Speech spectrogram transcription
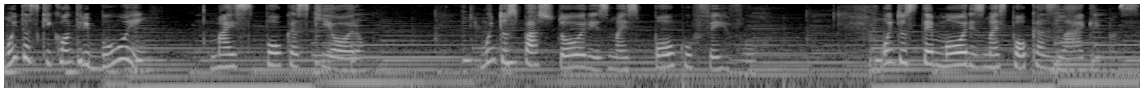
Muitas que contribuem, mas poucas que oram. Muitos pastores, mas pouco fervor. Muitos temores, mas poucas lágrimas.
